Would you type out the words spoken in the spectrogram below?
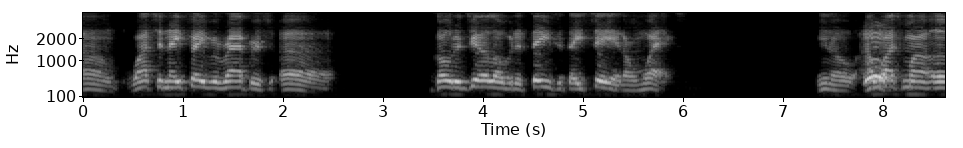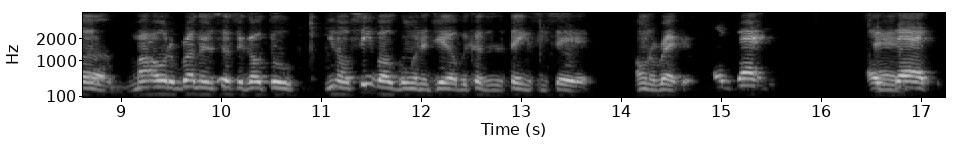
um, watching their favorite rappers uh go to jail over the things that they said on wax. You know, I watched my uh my older brother and sister go through, you know, C-Bo going to jail because of the things he said on the record. Exactly. And- Exactly.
